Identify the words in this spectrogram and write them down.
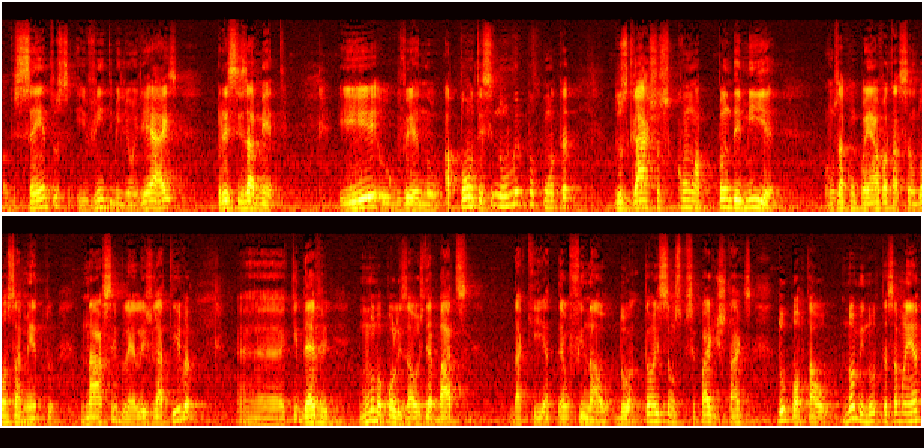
920 milhões de reais, precisamente. E o governo aponta esse número por conta dos gastos com a pandemia Vamos acompanhar a votação do orçamento na Assembleia Legislativa, eh, que deve monopolizar os debates daqui até o final do ano. Então, esses são os principais destaques do portal No Minuto dessa manhã.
